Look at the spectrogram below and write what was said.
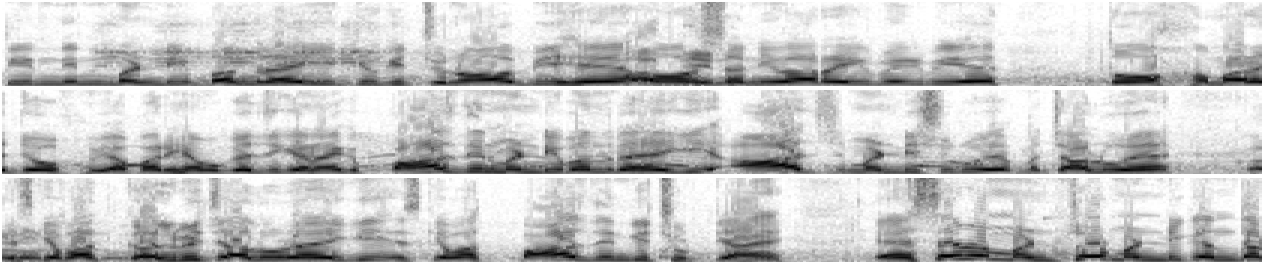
तीन दिन मंडी बंद रहेगी क्योंकि चुनाव भी है और शनिवार रविवार भी है। तो हमारे जो व्यापारी हैं मुकेश जी कहना है कि पाँच दिन मंडी बंद रहेगी। आज मंडी शुरू चालू है। इसके बाद कल भी चालू रहेगी। इसके बाद पाँच दिन की छुट्टियाँ हैं। ऐसे में मंदसौर मंडी के अंदर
